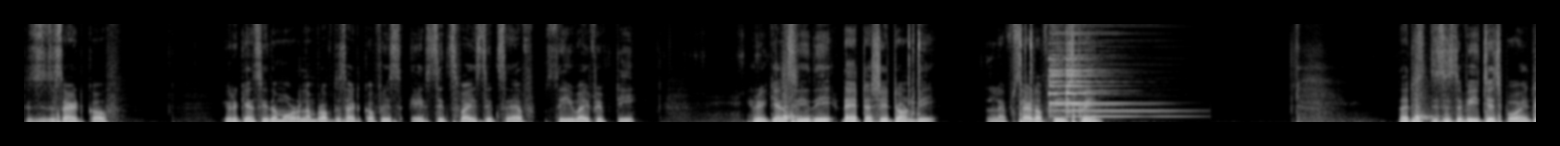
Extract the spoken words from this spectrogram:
This is the side COF here you can see the model number of the side COF is 8656f cy50 here you can see the datasheet on the left side of the screen. That is this is the VGH point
